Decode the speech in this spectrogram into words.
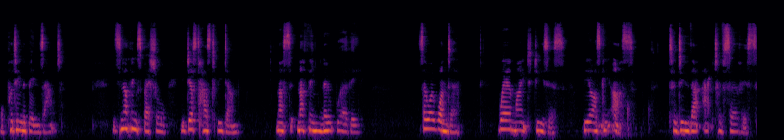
or putting the bins out. It's nothing special, it just has to be done. Nothing noteworthy. So I wonder, where might Jesus be asking us to do that act of service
